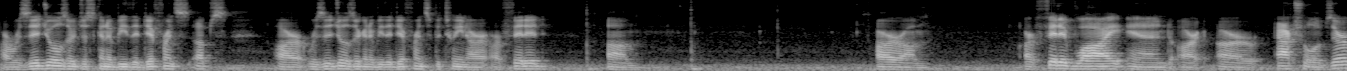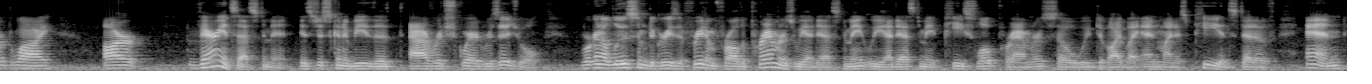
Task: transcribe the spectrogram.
Our residuals are just going to be the difference, ups, our residuals are going to be the difference between our, our fitted um, our um, our fitted y and our, our actual observed y, our variance estimate is just going to be the average squared residual. We're going to lose some degrees of freedom for all the parameters we had to estimate. We had to estimate p slope parameters, so we divide by n minus p instead of n,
